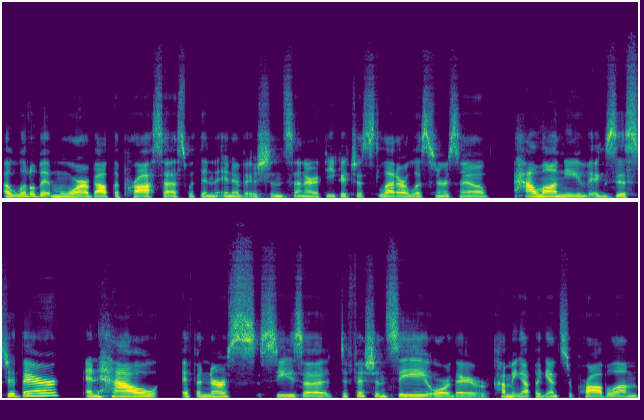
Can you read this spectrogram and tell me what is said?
a little bit more about the process within the Innovation Center. If you could just let our listeners know how long you've existed there and how, if a nurse sees a deficiency or they're coming up against a problem,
